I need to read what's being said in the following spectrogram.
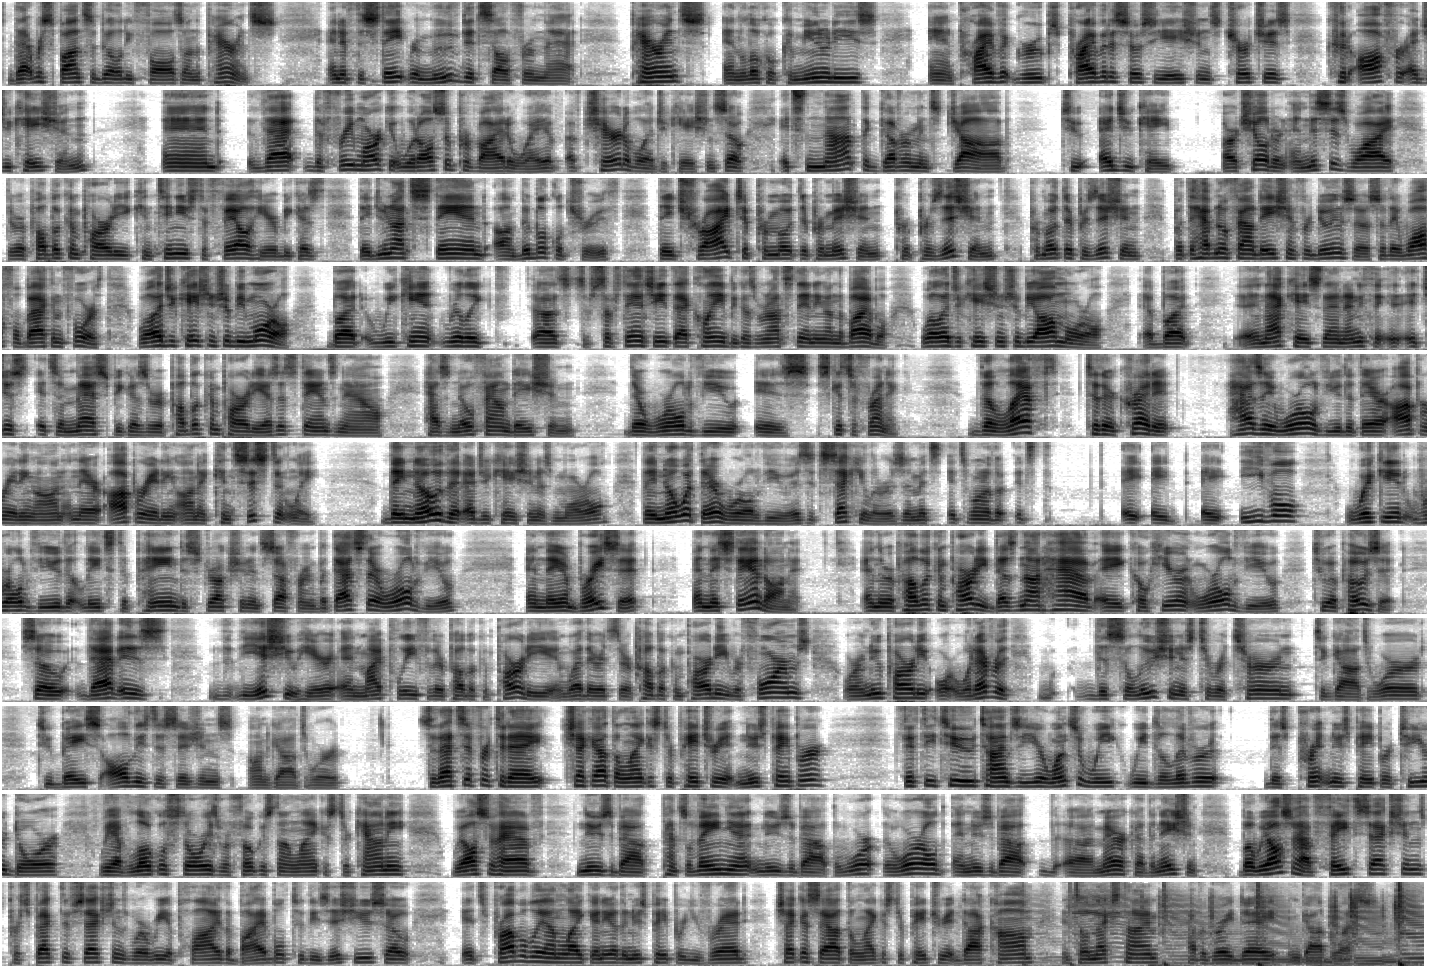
That responsibility falls on the parents. And if the state removed itself from that, Parents and local communities and private groups, private associations, churches could offer education, and that the free market would also provide a way of, of charitable education. So it's not the government's job to educate our children. And this is why the Republican Party continues to fail here because they do not stand on biblical truth. They try to promote their permission, per position, promote their position, but they have no foundation for doing so. So they waffle back and forth. Well, education should be moral, but we can't really uh, substantiate that claim because we're not standing on the Bible. Well, education should be all moral, uh, but in that case, then anything it just it's a mess because the Republican Party, as it stands now, has no foundation. Their worldview is schizophrenic the left, to their credit, has a worldview that they are operating on, and they are operating on it consistently. They know that education is moral. They know what their worldview is. It's secularism. It's it's one of the it's a, a, a evil, wicked worldview that leads to pain, destruction, and suffering. But that's their worldview, and they embrace it and they stand on it. And the Republican Party does not have a coherent worldview to oppose it. So that is the issue here and my plea for the Republican Party, and whether it's the Republican Party reforms or a new party or whatever, the solution is to return to God's Word, to base all these decisions on God's Word. So that's it for today. Check out the Lancaster Patriot newspaper. 52 times a year, once a week, we deliver this print newspaper to your door. We have local stories. We're focused on Lancaster County. We also have news about Pennsylvania, news about the, wor- the world, and news about uh, America, the nation. But we also have faith sections, perspective sections where we apply the Bible to these issues. So it's probably unlike any other newspaper you've read. Check us out, thelancasterpatriot.com. Until next time, have a great day and God bless.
